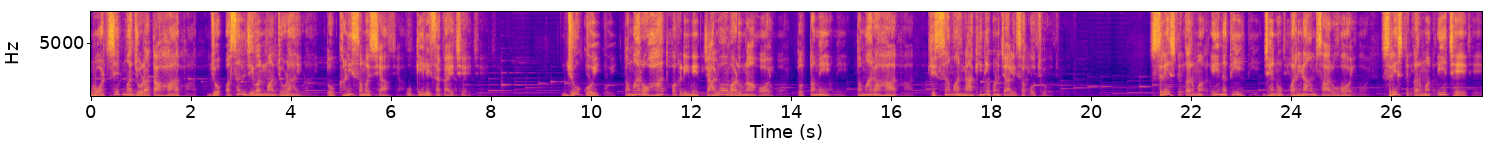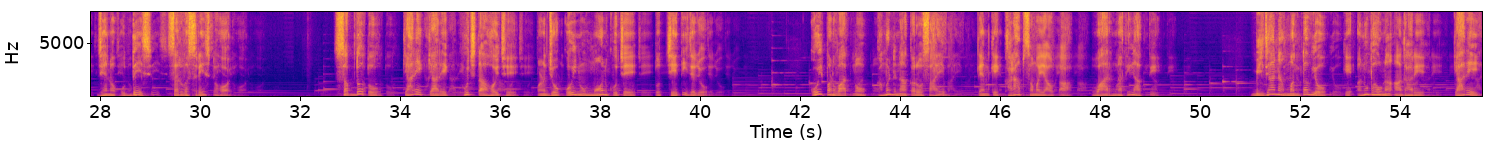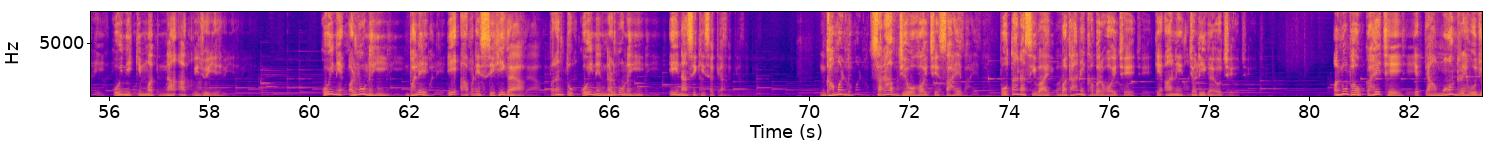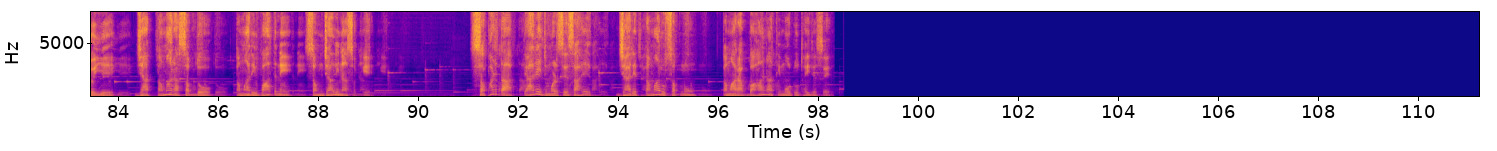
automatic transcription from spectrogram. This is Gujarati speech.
વોટ્સએપમાં જોડાતા હાથ જો અસલ જીવનમાં જોડાય, તો ઘણી સમસ્યા ઉકેલી શકાય છે. જો કોઈ તમારો હાથ પકડીને ચાલવા વાળું ના હોય, તો તમે તમારા હાથ ખિસ્સામાં નાખીને પણ ચાલી શકો છો. શ્રેષ્ઠ કર્મ એ નથી જેનું પરિણામ સારું હોય. શ્રેષ્ઠ કર્મ એ છે જેનો ઉદ્દેશ સર્વશ્રેષ્ઠ હોય. શબ્દો તો ક્યારેક ક્યારેક ખૂંચતા હોય છે, પણ જો કોઈનું મૌન ખૂંચે તો ચેતી જજો. કોઈ પણ વાતનો ઘમંડ ના કરો સાહેબ, કેમ કે ખરાબ સમય આવતા વાર નથી લાગતી. બીજાના મંતવ્યો કે અનુભવના આધારે ક્યારેય કોઈની કિંમત ના આંકવી જોઈએ. કોઈને અડવું નહીં, ભલે એ આપણે શીખી ગયા, પરંતુ કોઈને નડવું નહીં, એ ના શીખી શક્યા. ઘમંડ શરાબ જેવો હોય છે સાહેબ. પોતાના સિવાય બધાને ખબર હોય છે કે આને ચડી ગયો છે. અનુભવ કહે છે કે ત્યાં મૌન રહેવું જોઈએ. જ્યાં તમારા શબ્દો તમારી વાતને સમજાવી ના શકે. સફળતા ત્યારે જ મળશે સાહેબ, જ્યારે તમારું સપનું તમારા બહાનાથી મોટું થઈ જશે.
